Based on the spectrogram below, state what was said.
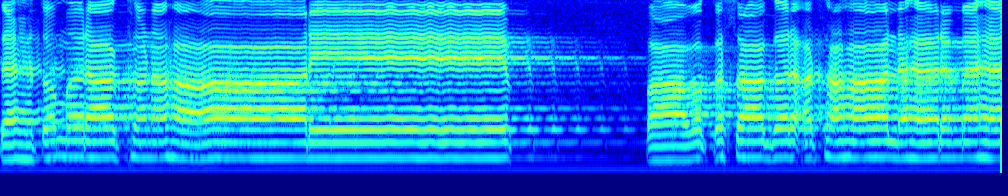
ਤਹ ਤੁਮ ਰਾਖਣ ਹਾਰੇ। ਪਾਵਕ ਸਾਗਰ ਅਥਾ ਲਹਿਰ ਮਹਿ।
